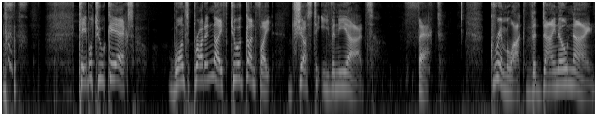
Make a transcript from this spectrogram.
Cable 2KX once brought a knife to a gunfight just to even the odds. Fact. Grimlock the Dino 9.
